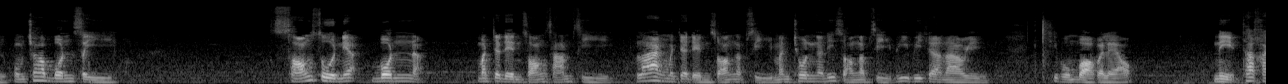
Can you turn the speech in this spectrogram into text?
อผมชอบบนสี่สองสูตรเนี้ยบนอะ มันจะเด่นสองสามสี่ ล่างมันจะเด่นสองกับสี่มันชนกันที่สองกับสี่พี่พิจารณาเองที่ผมบอกไปแล้ว นี่ถ้าใคร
